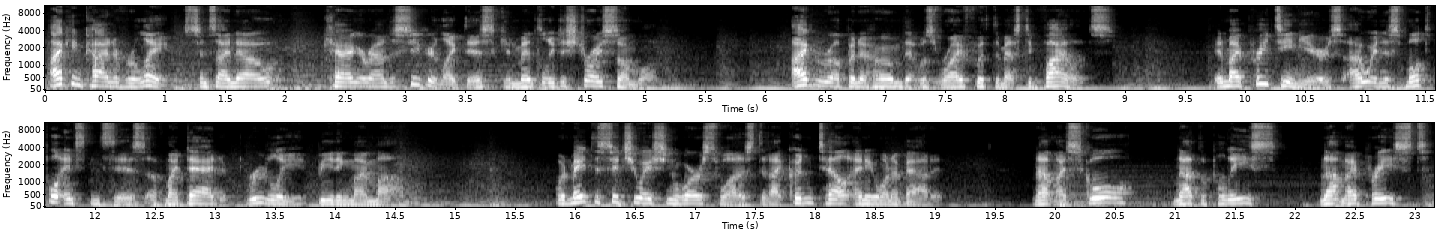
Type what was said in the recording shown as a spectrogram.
I can kind of relate, since I know carrying around a secret like this can mentally destroy someone. I grew up in a home that was rife with domestic violence. In my preteen years, I witnessed multiple instances of my dad brutally beating my mom. What made the situation worse was that I couldn't tell anyone about it. Not my school, not the police, not my priest,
